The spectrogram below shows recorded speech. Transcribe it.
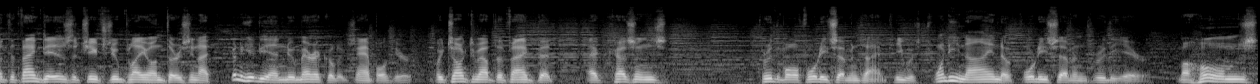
But the fact is, the Chiefs do play on Thursday night. I'm going to give you a numerical example here. We talked about the fact that uh, Cousins threw the ball 47 times. He was 29 of 47 through the air. Mahomes,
